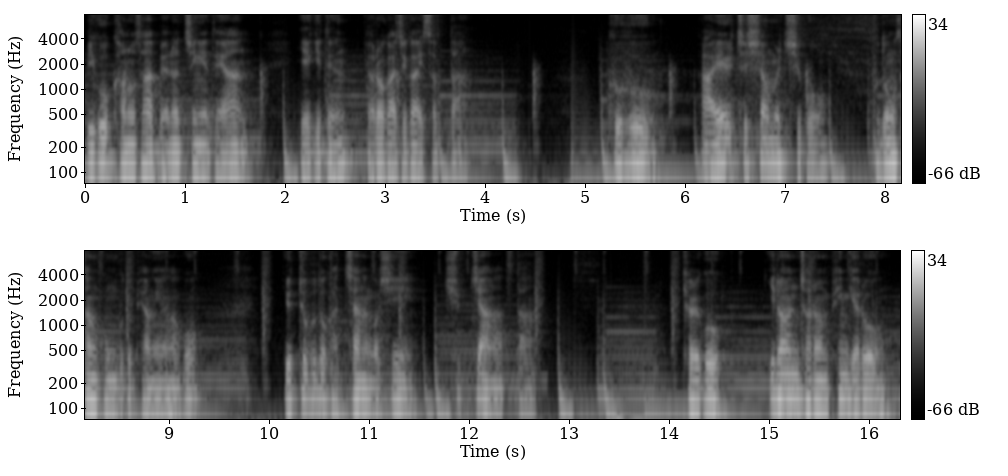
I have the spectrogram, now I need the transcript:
미국 간호사 면허증에 대한 얘기 등 여러 가지가 있었다. 그 후 IELTS 시험을 치고 부동산 공부도 병행하고 유튜브도 같이 하는 것이 쉽지 않았다. 결국 이런저런 핑계로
